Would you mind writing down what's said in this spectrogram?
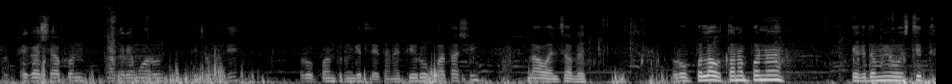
प्रत्येकाशी आपण आग्र्या मारून त्याच्यामध्ये रोपं अंतरून घेतलेत आणि ती रोपं आता अशी लावायला चालू आहेत. रोपं लावताना पण एकदम व्यवस्थित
